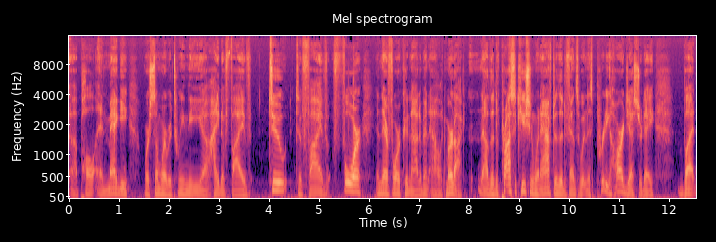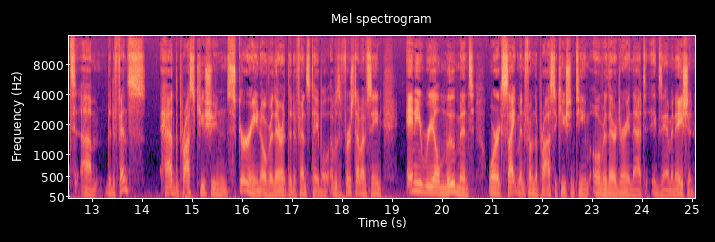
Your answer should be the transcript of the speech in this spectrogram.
uh, Paul and Maggie were somewhere between the uh, height of five two to five four, and therefore could not have been Alec Murdaugh. Now, the prosecution went after the defense witness pretty hard yesterday, but um, the defense had the prosecution scurrying over there at the defense table. That was the first time I've seen any real movement or excitement from the prosecution team over there during that examination.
